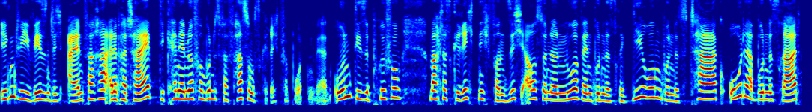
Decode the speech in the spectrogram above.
irgendwie wesentlich einfacher. Eine Partei, die kann ja nur vom Bundesverfassungsgericht verboten werden. Und diese Prüfung macht das Gericht nicht von sich aus, sondern nur, wenn Bundesregierung, Bundestag oder Bundesrat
